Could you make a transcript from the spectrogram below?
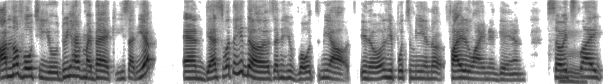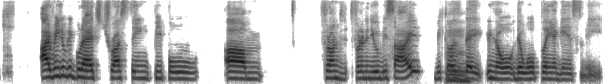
I'm not voting you. Do you have my back? He said, Yep. And guess what he does? And he votes me out. You know, he puts me in the fire line again. So mm. it's like I really regret trusting people um from from the newbie side because mm. they, you know, they were playing against me.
